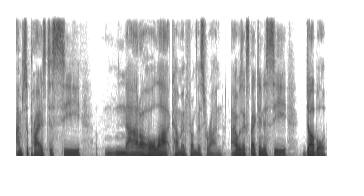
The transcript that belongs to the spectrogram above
I'm surprised to see not a whole lot coming from this run. I was expecting to see double,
